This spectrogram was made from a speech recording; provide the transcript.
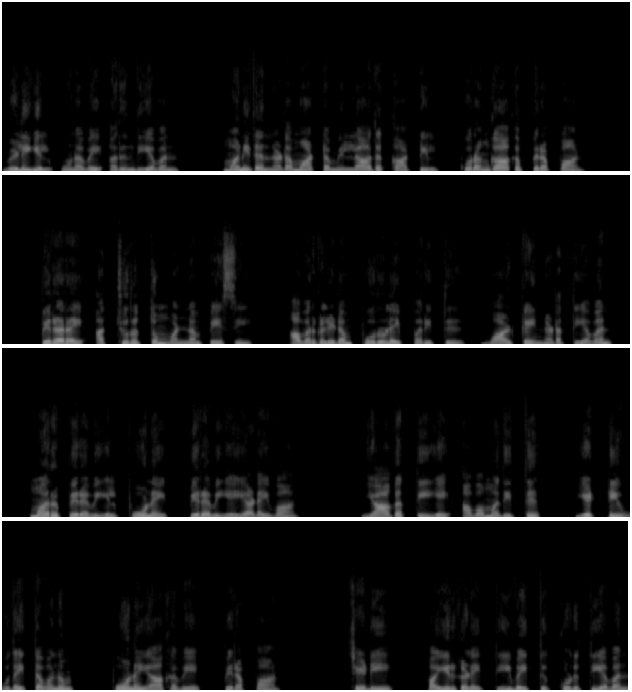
வெளியில் உணவை அருந்தியவன் மனித நடமாட்டமில்லாத காட்டில் குரங்காகப் பிறப்பான். பிறரை அச்சுறுத்தும் வண்ணம் பேசி அவர்களிடம் பொருளைப் பறித்து வாழ்க்கை நடத்தியவன் மறுபிறவியில் பூனை பிறவியை அடைவான். யாகத்தீயை அவமதித்து எட்டி உதைத்தவனும் பூனையாகவே பிறப்பான். செடி பயிர்களைத் தீவைத்துக் கொளுத்தியவன்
